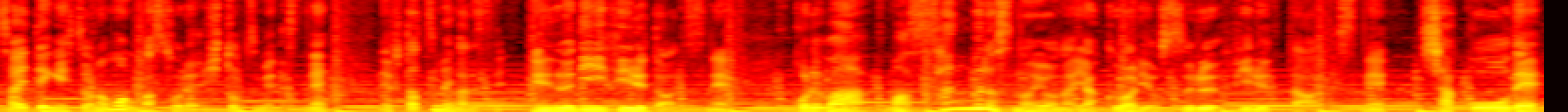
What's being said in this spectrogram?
最低限必要なものがそれ1つ目ですね。で2つ目がですね、ND フィルターですね。これは、まあ、サングラスのような役割をするフィルターですね。遮光で、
